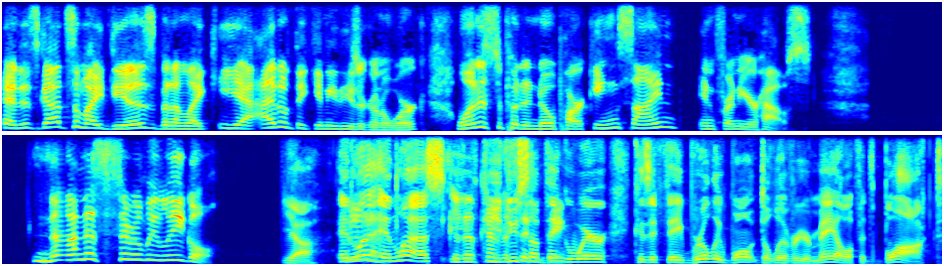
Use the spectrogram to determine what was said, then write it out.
and it's got some ideas, but I'm like, yeah, I don't think any of these are going to work. One is to put a no parking sign in front of your house. Not necessarily legal. Yeah, hmm. unless, unless 'Cause you, you do something thing. where because if they really won't deliver your mail if it's blocked,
